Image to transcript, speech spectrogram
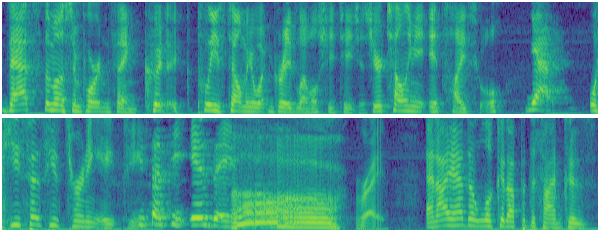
That's the most important thing. Could please tell me what grade level she teaches? You're telling me it's high school. Yes, Well, he says he's turning 18. he says he is a. Right. And I had to look it up at the time because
